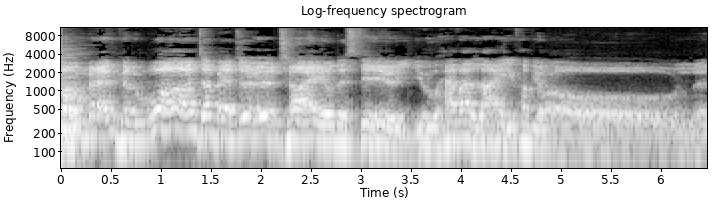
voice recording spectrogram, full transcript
No man could want a better child still. You have a life of your own.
